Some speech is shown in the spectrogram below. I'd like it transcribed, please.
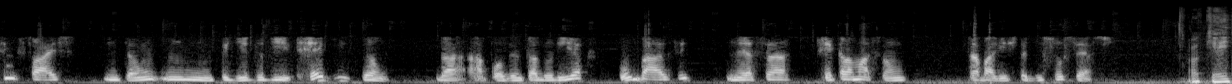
se faz então um pedido de revisão da aposentadoria com base nessa reclamação trabalhista de sucesso. Ok.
